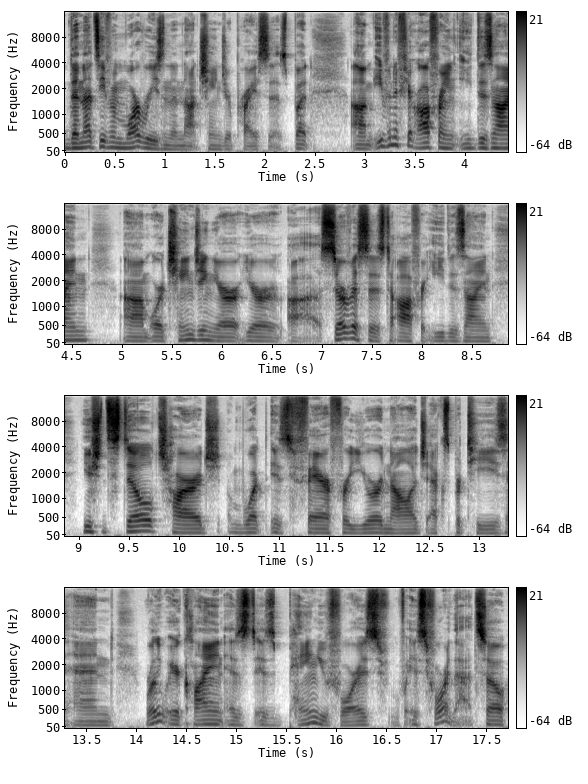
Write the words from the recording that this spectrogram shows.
then that's even more reason to not change your prices. But um, even if you're offering e-design um, or changing your your uh, services to offer e-design, you should still charge what is fair for your knowledge, expertise, and really what your client is is paying you for is is for that. So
